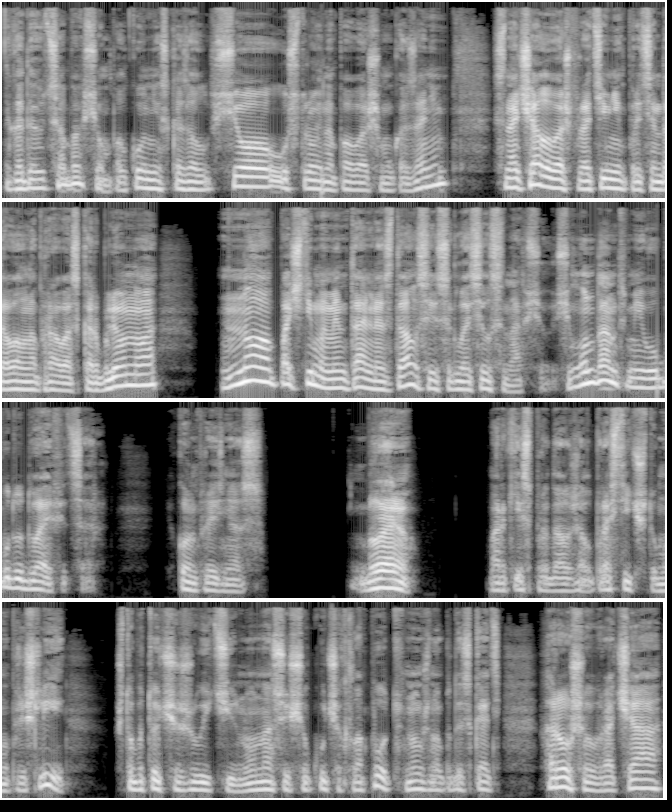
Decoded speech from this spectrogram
догадаются обо всем. Полковник сказал «все устроено по вашим указаниям. Сначала ваш противник претендовал на право оскорбленного, но почти моментально сдался и согласился на все. Секундантами его будут два офицера он произнес. «Благодарю». Маркиз продолжал. «Простите, что мы пришли, чтобы тотчас же уйти, но у нас еще куча хлопот. Нужно подыскать хорошего врача,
